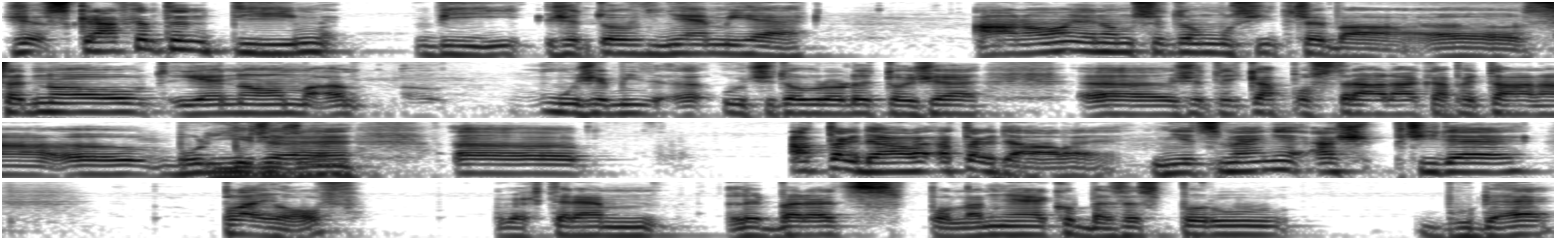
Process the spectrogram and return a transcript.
že zkrátka ten tým ví, že to v něm je. Ano, jenom si to musí třeba uh, sednout, jenom uh, může mít uh, určitou roli to, že, uh, že teďka postrádá kapitána uh, Bulíře uh, a tak dále a tak dále. Nicméně, až přijde playoff, ve kterém Liberec podle mě jako bez zesporu bude,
